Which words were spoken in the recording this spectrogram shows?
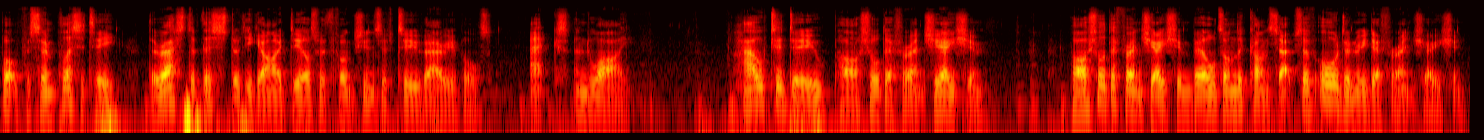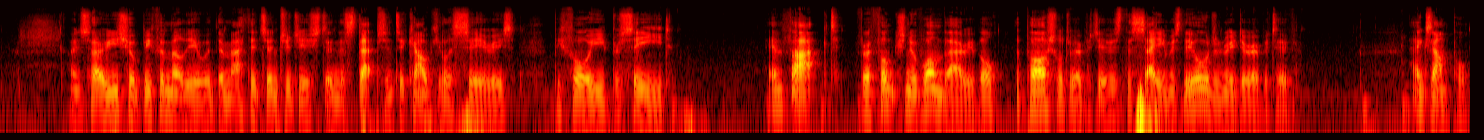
but for simplicity the rest of this study guide deals with functions of two variables, x and y. How to do partial differentiation. Partial differentiation builds on the concepts of ordinary differentiation, and so you should be familiar with the methods introduced in the Steps into Calculus series before you proceed. In fact, for a function of one variable, the partial derivative is the same as the ordinary derivative. Example,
